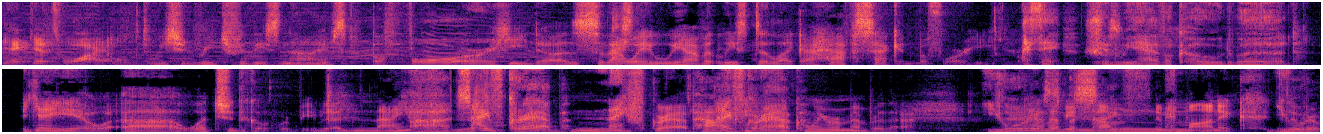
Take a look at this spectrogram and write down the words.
it gets wild. We should reach for these knives before he does, so that way we have at least uh like a half second before he. I say, should we have a code word? Yeah, yeah. yeah. Uh, what should the code word be? A knife? Uh, knife grab. Knife grab. How Knife can, How can we remember that? You There has to remember be some mnemonic. You re-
